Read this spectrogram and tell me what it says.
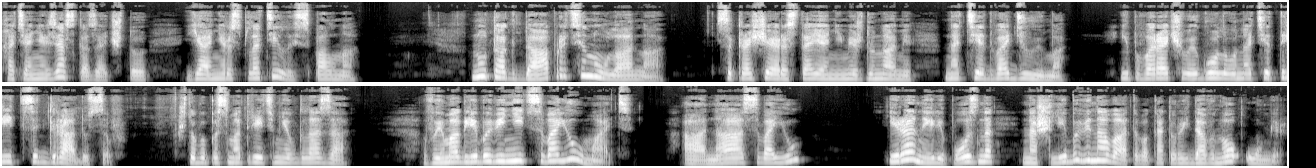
Хотя нельзя сказать, что я не расплатилась сполна». «Ну тогда», — протянула она, сокращая расстояние между нами, — на те два дюйма и поворачивая голову на те тридцать градусов, чтобы посмотреть мне в глаза. Вы могли бы винить свою мать, а она свою, и рано или поздно нашли бы виноватого, который давно умер.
